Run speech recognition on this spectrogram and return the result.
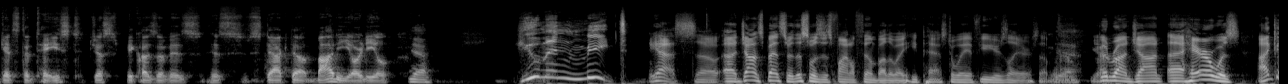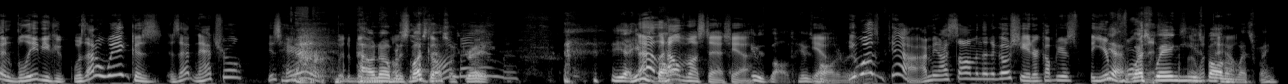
gets the taste just because of his his stacked up body ordeal. Yeah. human meat. Yes. So uh, John Spencer, this was his final film, by the way. He passed away a few years later. So Yeah. Yeah. good run, John. Uh, hair was I couldn't believe you could. Was that a wig? Because is that natural? His hair would have been. I don't know, but his mustache was great. then? Yeah, he was Yeah, the hell of a mustache. Yeah. He was bald. He was yeah, bald. he was. Yeah, I mean, I saw him in the Negotiator a couple years, a year Yeah, before. West. Wing. So he was bald on? West Wing.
